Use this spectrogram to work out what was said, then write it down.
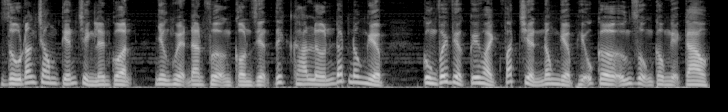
Dù đang trong tiến trình lên quận, nhưng huyện Đan Phượng còn diện tích khá lớn đất nông nghiệp Cùng với việc quy hoạch phát triển nông nghiệp hữu cơ ứng dụng công nghệ cao,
